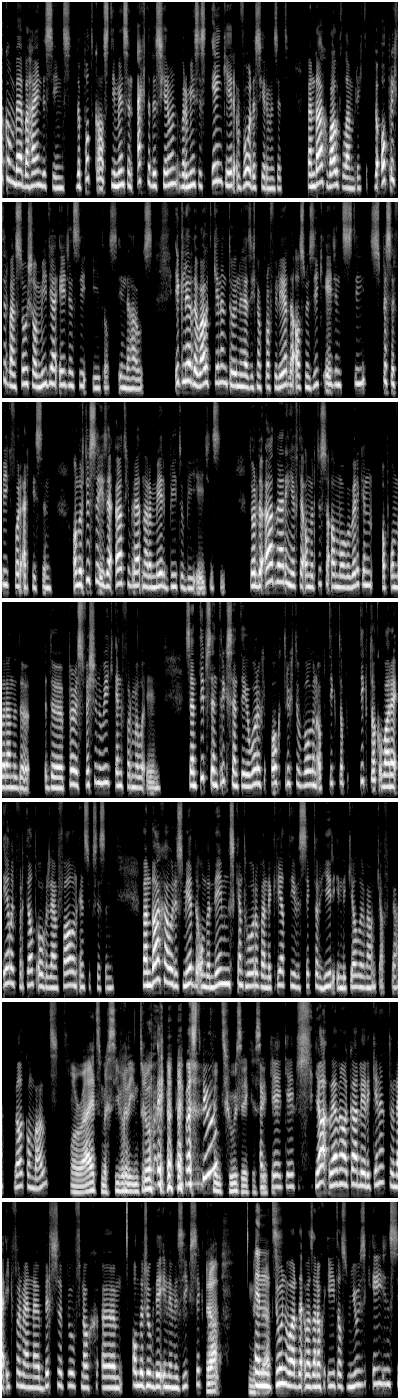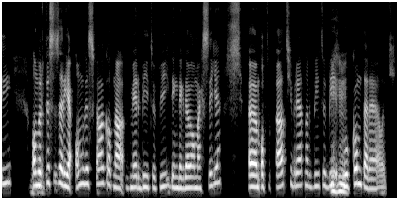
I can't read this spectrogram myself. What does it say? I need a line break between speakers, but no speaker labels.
Welkom bij Behind the Scenes, de podcast die mensen achter de schermen voor minstens één keer voor de schermen zet. Vandaag Wout Lambrecht, de oprichter van social media agency Ethos in the House. Ik leerde Wout kennen toen hij zich nog profileerde als muziekagency specifiek voor artiesten. Ondertussen is hij uitgebreid naar een meer B2B agency. Door de uitbreiding heeft hij ondertussen al mogen werken op onder andere de, de Paris Fashion Week en Formule 1. Zijn tips en tricks zijn tegenwoordig ook terug te volgen op TikTok, TikTok waar hij eerlijk vertelt over zijn falen en successen. Vandaag gaan we dus meer de ondernemingskant horen van de creatieve sector hier in de kelder van Kafka. Welkom, Wout.
Alright, merci voor de intro.
Was het goed?
Klinkt goed, zeker.
Oké,
zeker.
oké. Ja, we hebben elkaar leren kennen toen dat ik voor mijn eh, bachelorproef nog ehm, onderzoek deed in de muzieksector.
Ja,
en
inderdaad.
toen wa- was dat nog Ethos Music Agency.
Mhm.
Ondertussen zijn je omgeschakeld naar meer B2B. Ik denk dat ik dat wel mag zeggen. Ehm, of uitgebreid naar B2B.
Mhm.
Hoe komt dat eigenlijk?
